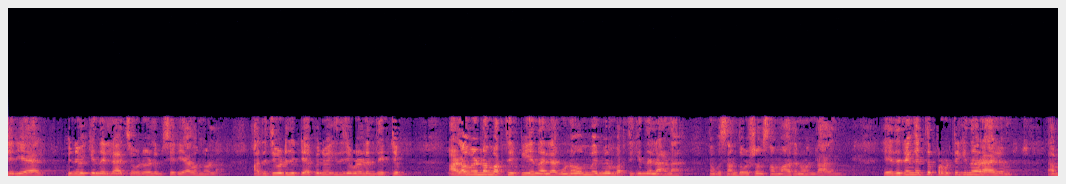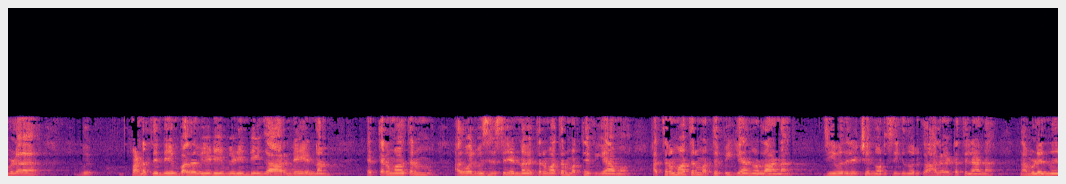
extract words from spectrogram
ശരിയായാൽ പിന്നെ വയ്ക്കുന്ന എല്ലാ ചുവടുകളും ശരിയാകുന്നുള്ള ആദ്യ ചുവട് തെറ്റിയാൽ പിന്നെ വയ്ക്കുന്ന ചുവടുകളും തെറ്റും. അളവെണ്ണം വർദ്ധിപ്പിക്കുന്നല്ല ഗുണവും മെന്മയും വർദ്ധിക്കുന്നതിലാണ് നമുക്ക് സന്തോഷവും സമാധാനവും ഉണ്ടാകുന്നത്. ഏത് രംഗത്ത് പ്രവർത്തിക്കുന്നവരായാലും നമ്മൾ പണത്തിന്റെയും പദവിയുടെയും വീടിന്റെയും കാറിന്റെയും എണ്ണം എത്രമാത്രം അതുപോലെ ബിസിനസിന്റെ എണ്ണം എത്രമാത്രം വർദ്ധിപ്പിക്കാമോ അത്രമാത്രം വർദ്ധിപ്പിക്കുക എന്നുള്ളതാണ് ജീവിത ലക്ഷ്യം ഉറച്ചിരിക്കുന്ന ഒരു കാലഘട്ടത്തിലാണ് നമ്മളിന്ന്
